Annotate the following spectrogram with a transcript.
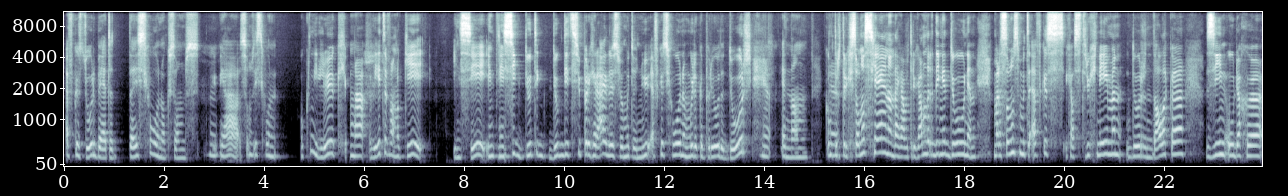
even doorbijten. Dat is gewoon ook soms... Mm. Ja, soms is het gewoon ook niet leuk. Maar weten van, oké, in C. Intrinsiek doe ik, doe ik dit super graag, dus we moeten nu even gewoon een moeilijke periode door. Ja. En dan komt er terug zonneschijn en dan gaan we terug andere dingen doen. En, maar soms moeten we even gas terugnemen door een dalke zien hoe dat je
